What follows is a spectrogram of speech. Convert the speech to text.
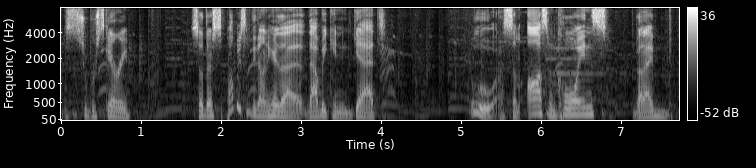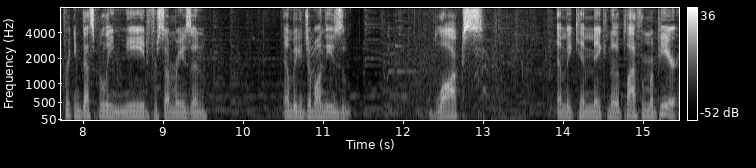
This is super scary. So there's probably something down here that, that we can get. Ooh, some awesome coins that I freaking desperately need for some reason. And we can jump on these blocks. And we can make another platform appear.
